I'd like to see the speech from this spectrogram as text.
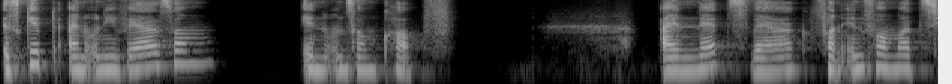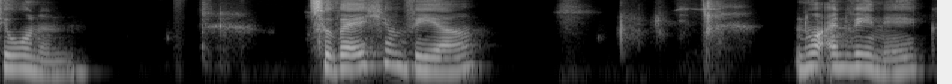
Es gibt ein Universum in unserem Kopf, ein Netzwerk von Informationen, zu welchem wir nur ein wenig,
